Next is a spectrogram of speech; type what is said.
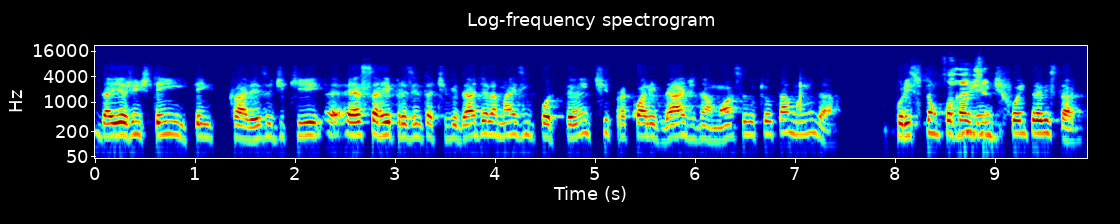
daí a gente tem, tem clareza de que é, essa representatividade ela é mais importante para a qualidade da amostra do que o tamanho dela. Por isso, tão pouca gente foi entrevistada.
